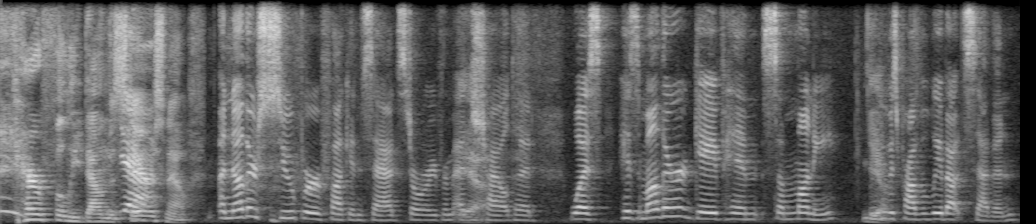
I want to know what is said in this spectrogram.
carefully down the Yeah. stairs now. Another super fucking sad story from Ed's Yeah. childhood was his mother gave him some money. He was probably about seven.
